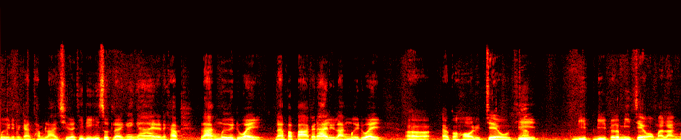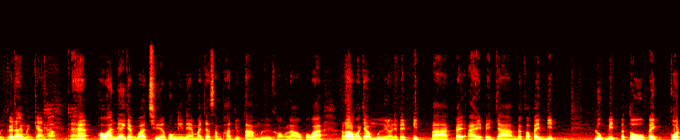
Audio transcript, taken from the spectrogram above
มือนี่เป็นการทำลายเชื้อที่ดีที่สุดเลยง่าย ๆ เลยนะครับล้างมือด้วยน้ำประปาก็ได้หรือล้างมือด้วยเอ่อแอลกอฮอล์หรือเจลที่ บีบบีบแล้วก็มีเจลออกมาล้างมือก็ได้เหมือนกันครับนะฮะเพราะว่าเนื่องจากว่าเชื้อพวกนี้เนี่ยมันจะสัมผัสอยู่ตามมือของเรา เพราะว่าเรามักจะเอามือเราเนี่ยไปปิดปากไปไอไปจาม แล้วก็ไปบิดลูกบิดประตู ไปกด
